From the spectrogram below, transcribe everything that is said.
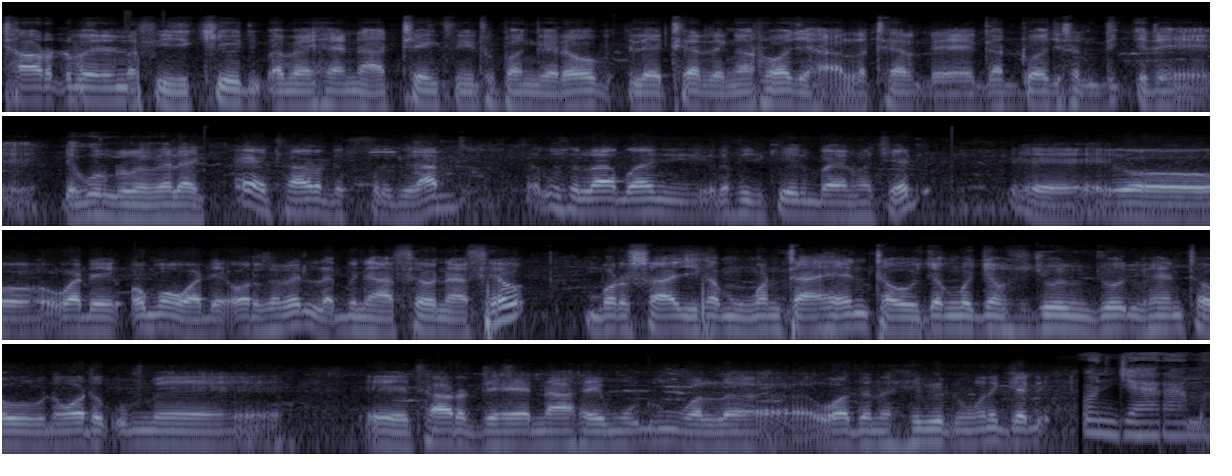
taroɗo ɓeɗen afiji kewɗi ɓame hen ha tengtini to banggue rewɓe ele terɗe gatoje ha allah terɗe gaddoje tan diƴƴe ɗe ɗe ɓurgol men welani. Eyyi tarode foti labde. E Saabu so laaɓani rafiji kewɗi mbawen hoccede. E yo waɗe omo waɗe orsavel laɓɓina fewna fewa mborosaji kam gonta hen taw janggo jaam so jomum jooɗim hen taw ne wooda umme e, e tarode he naata e muɗum walla wodana heɓir ɗum wona gueɗe. On jarama.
